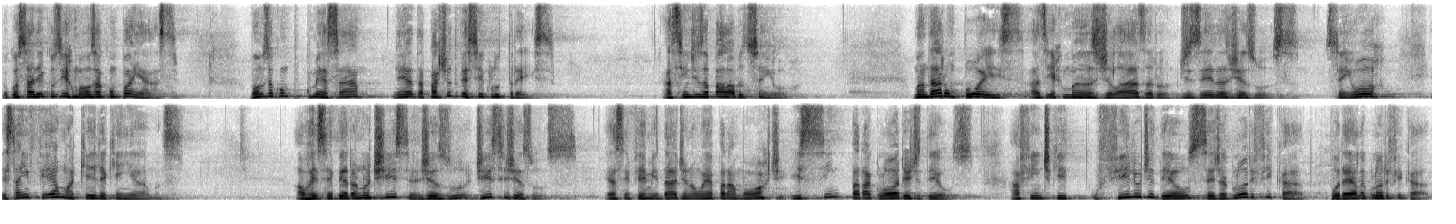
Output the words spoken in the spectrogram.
eu gostaria que os irmãos acompanhassem. Vamos começar né, a partir do versículo 3. Assim diz a palavra do Senhor. Mandaram, pois, as irmãs de Lázaro dizer a Jesus: Senhor, Está enfermo aquele a quem amas. Ao receber a notícia, Jesus, disse Jesus: Essa enfermidade não é para a morte, e sim para a glória de Deus, a fim de que o Filho de Deus seja glorificado, por ela glorificado.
